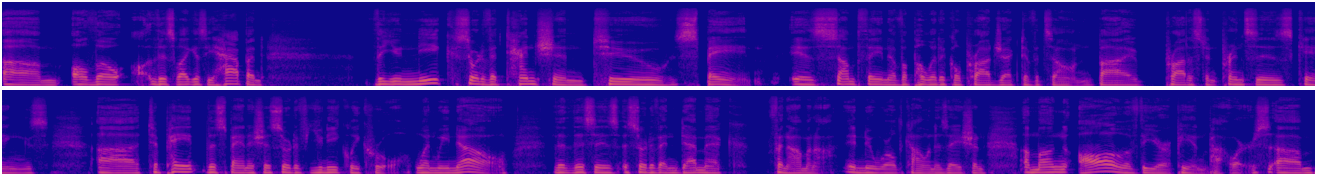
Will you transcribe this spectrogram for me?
um, although this legacy happened, the unique sort of attention to Spain is something of a political project of its own by Protestant princes, kings, uh, to paint the Spanish as sort of uniquely cruel when we know that this is a sort of endemic phenomena in New World colonization among all of the European powers. Um,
